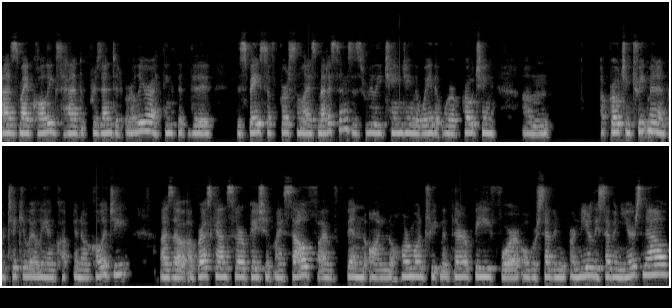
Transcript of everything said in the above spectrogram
as my colleagues had presented earlier, I think that the, the space of personalized medicines is really changing the way that we're approaching um, approaching treatment and particularly in, in oncology. As a, a, breast cancer patient myself, I've been on hormone treatment therapy for over seven or nearly seven years now.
